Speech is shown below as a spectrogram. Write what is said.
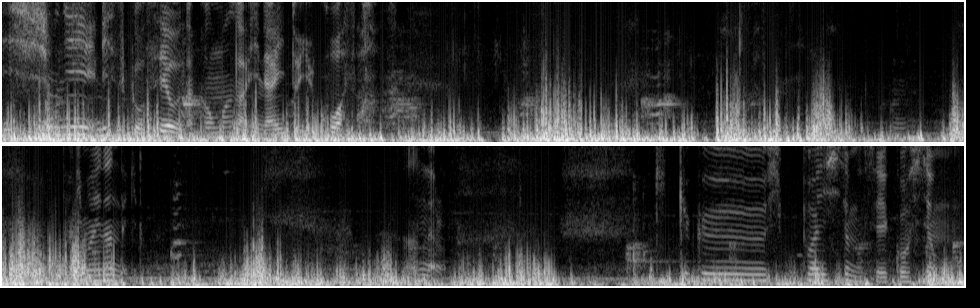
一緒にリスクを背負う仲間がいないという怖さ別に、うん、当たり前なんだけどなんだろうな結失敗しても成功しても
